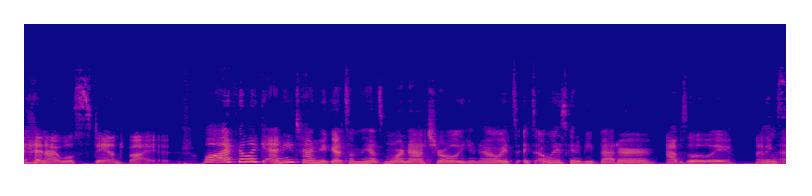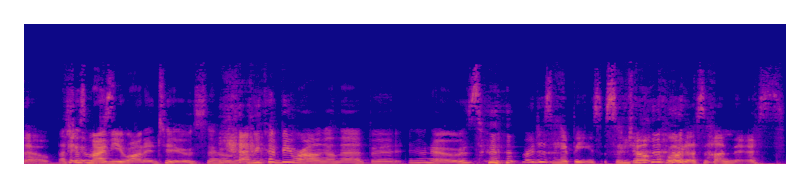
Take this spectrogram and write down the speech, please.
and I will stand by it. Well, I feel like anytime you get something that's more natural, you know, it's it's always going to be better. Absolutely. I think so. That's just my view on it too. So Yeah. we could be wrong on that, but who knows? We're just hippies, so don't quote us on this.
